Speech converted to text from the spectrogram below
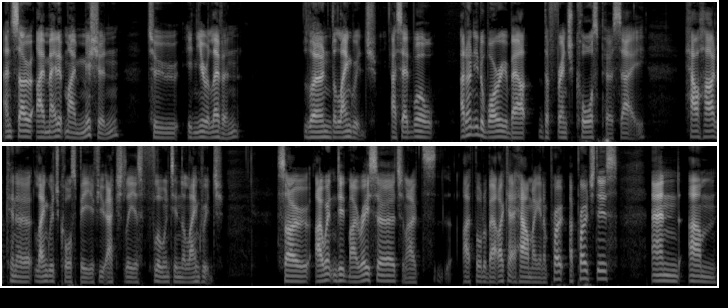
And so I made it my mission to, in year 11, learn the language. I said, well, I don't need to worry about the French course per se. How hard can a language course be if you actually is fluent in the language? So I went and did my research, and I I thought about okay, how am I going to pro- approach this? And um,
